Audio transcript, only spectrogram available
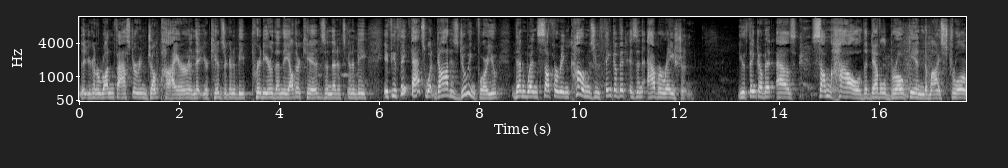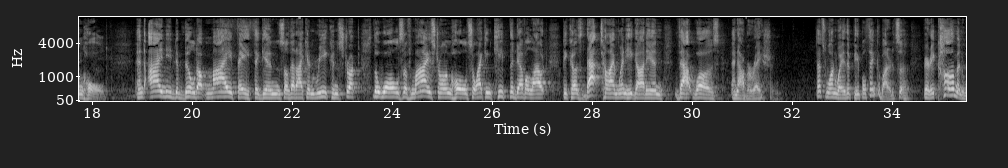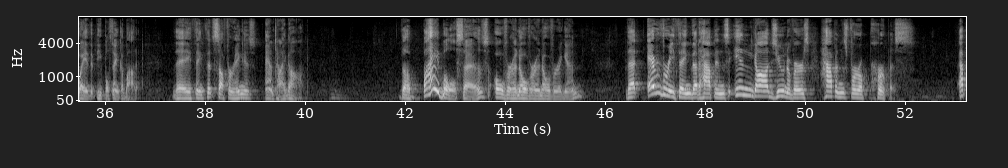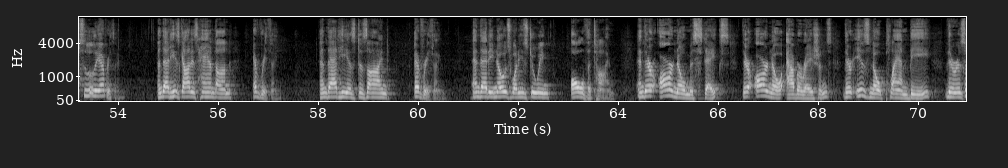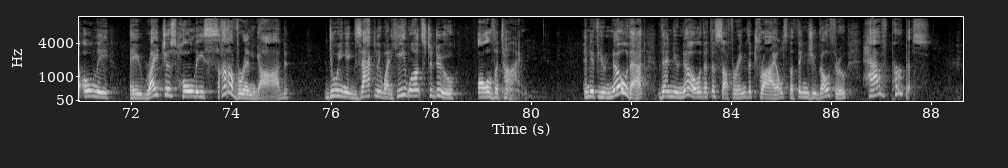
that you're going to run faster and jump higher, and that your kids are going to be prettier than the other kids, and that it's going to be. If you think that's what God is doing for you, then when suffering comes, you think of it as an aberration. You think of it as somehow the devil broke into my stronghold. And I need to build up my faith again so that I can reconstruct the walls of my stronghold so I can keep the devil out because that time when he got in, that was an aberration. That's one way that people think about it. It's a very common way that people think about it. They think that suffering is anti God. The Bible says over and over and over again that everything that happens in God's universe happens for a purpose. Absolutely everything. And that He's got His hand on everything. And that He has designed everything. And that He knows what He's doing all the time. And there are no mistakes. There are no aberrations. There is no plan B. There is only a righteous, holy, sovereign God doing exactly what he wants to do all the time. And if you know that, then you know that the suffering, the trials, the things you go through have purpose.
